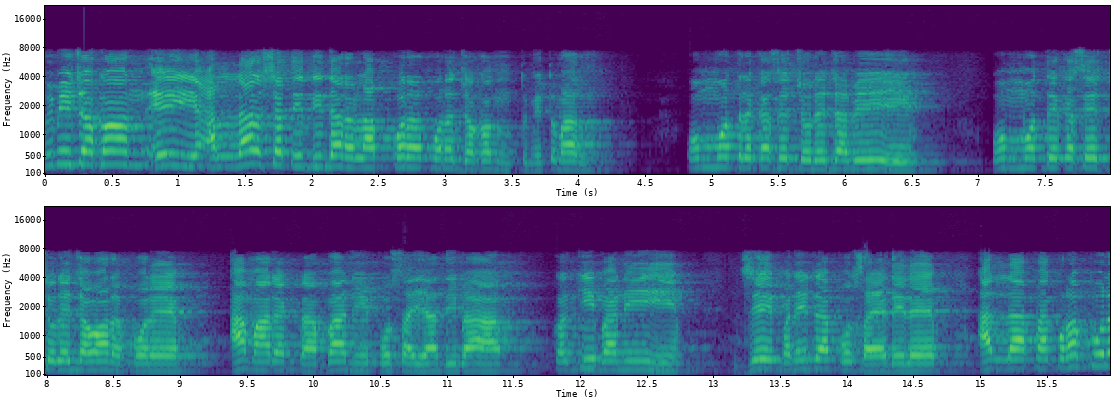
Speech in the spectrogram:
তুমি যখন এই আল্লাহর সাথে দিদার লাভ করার পরে যখন তুমি তোমার উম্মতের কাছে চলে যাবে, উম্মতের কাছে চলে যাওয়ার পরে আমার একটা বাণী পোষাইয়া দিবা। কি বাণী? যে বাণীটা পোষাইয়া দিলে আল্লাহ পাক রব্বুল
